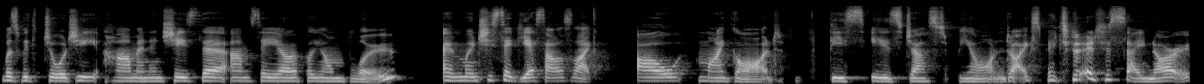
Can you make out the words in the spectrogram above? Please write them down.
was with Georgie Harman, and she's the um, CEO of Beyond Blue. And when she said yes, I was like, oh my God, this is just beyond. I expected her to say no.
